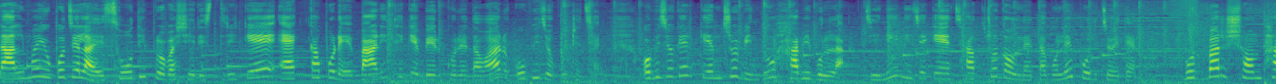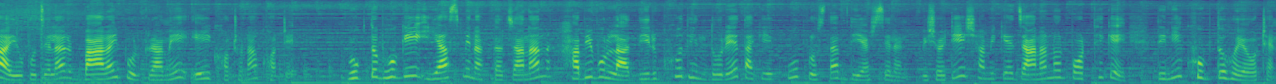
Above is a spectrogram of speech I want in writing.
লালমাই উপজেলায় সৌদি প্রবাসীর স্ত্রীকে এক কাপড়ে বাড়ি থেকে বের করে দেওয়ার অভিযোগ উঠেছে। অভিযোগের কেন্দ্রবিন্দু হাবিবুল্লাহ, যিনি নিজেকে ছাত্রদল নেতা বলে পরিচয় দেন। বুধবার সন্ধ্যায় উপজেলার বারাইপুর গ্রামে এই ঘটনা ঘটে। ভুক্তভোগী ইয়াসমিন আক্তার জানান, হাবিবুল্লাহ দীর্ঘদিন ধরে তাকে কুপ্রস্তাব দিয়ে আসছিলেন। বিষয়টি স্বামীকে জানানোর পর থেকে তিনি ক্ষুব্ধ হয়ে ওঠেন।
